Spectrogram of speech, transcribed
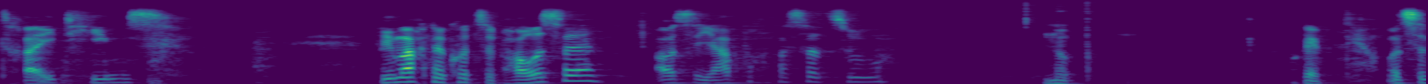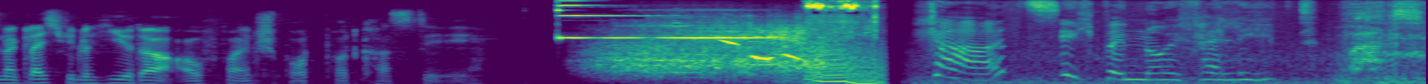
drei Teams. Wir machen eine kurze Pause. Außer ihr habt noch was dazu? Nope. Okay, und sind dann gleich wieder hier da auf meinsportpodcast.de. Schatz, ich bin neu verliebt. Was?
